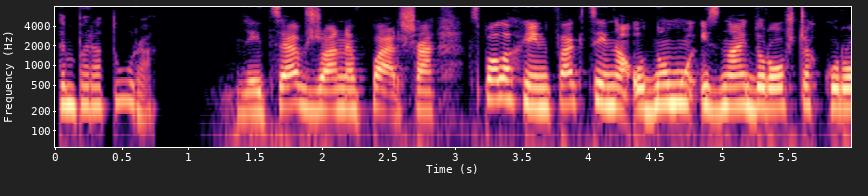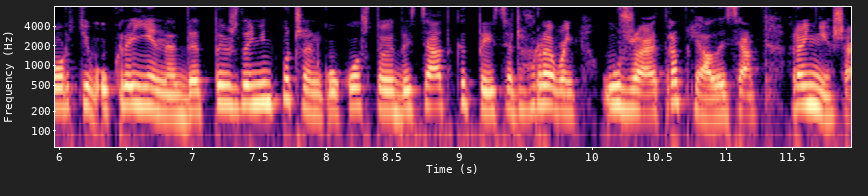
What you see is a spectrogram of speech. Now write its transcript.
температура. І це вже не вперше. Спалахи інфекцій на одному із найдорожчих курортів України, де тиждень відпочинку коштує десятки тисяч гривень, уже траплялися раніше.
